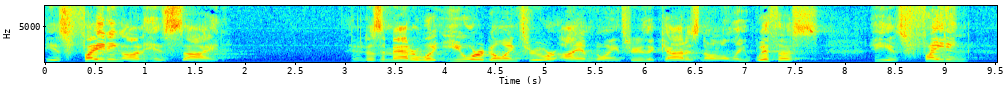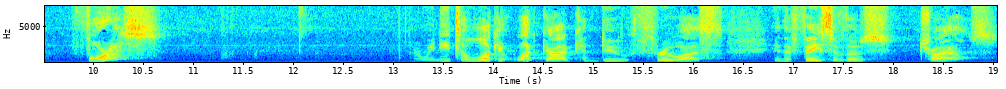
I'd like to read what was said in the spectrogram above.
He is fighting on his side. And it doesn't matter what you are going through or I am going through, that God is not only with us, he is fighting for us. And we need to look at what God can do through us in the face of those trials.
